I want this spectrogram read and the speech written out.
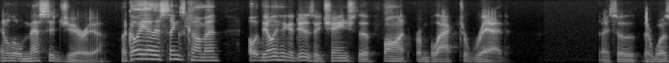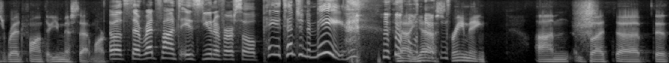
in a little message area, like, "Oh yeah, this thing's coming." Oh, the only thing they did is they changed the font from black to red. Right, so there was red font there. You missed that, Mark. Well, it's the red font is universal. Pay attention to me. yeah, yeah, screaming. Um, but uh, the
